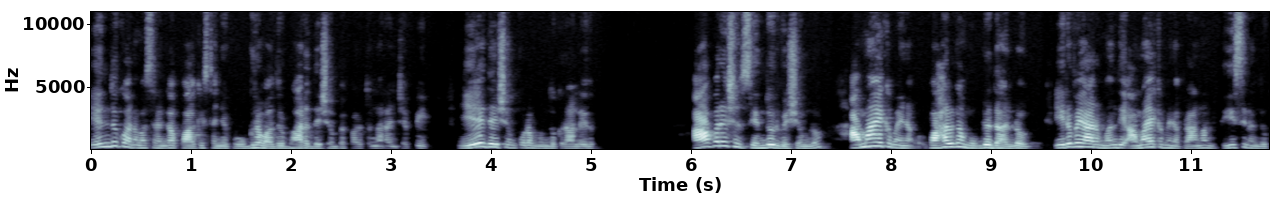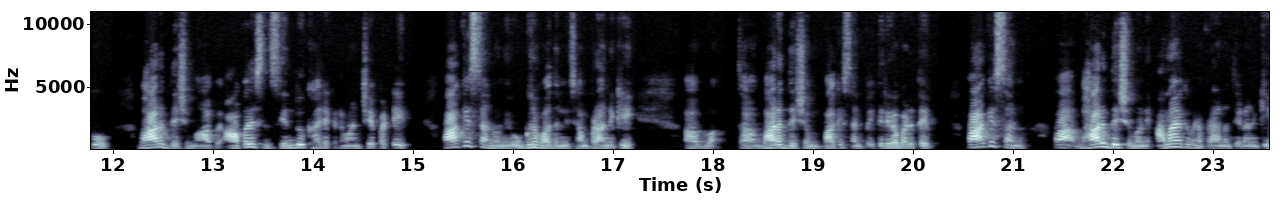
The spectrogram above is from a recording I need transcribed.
ఎందుకు అనవసరంగా పాకిస్తాన్ యొక్క ఉగ్రవాదులు భారతదేశంపై పడుతున్నారని చెప్పి ఏ దేశం కూడా ముందుకు రాలేదు. ఆపరేషన్ సింధూర్ విషయంలో అమాయకమైన పహల్గామ్ ఉగ్రదాడిలో ఇరవై ఆరు మంది అమాయకమైన ప్రాణాలు తీసినందుకు భారతదేశం ఆప- ఆపరేషన్ సింధు కార్యక్రమాన్ని చేపట్టి పాకిస్తాన్లోని ఉగ్రవాదుల్ని చంపడానికి భారతదేశం పాకిస్తాన్పై తిరగబడితే పాకిస్తాన్ భారతదేశంలోని అమాయకమైన ప్రాణం తీయడానికి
